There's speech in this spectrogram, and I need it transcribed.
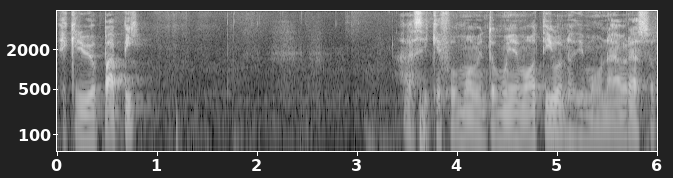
escribió papi. Así que fue un momento muy emotivo, nos dimos un abrazo.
